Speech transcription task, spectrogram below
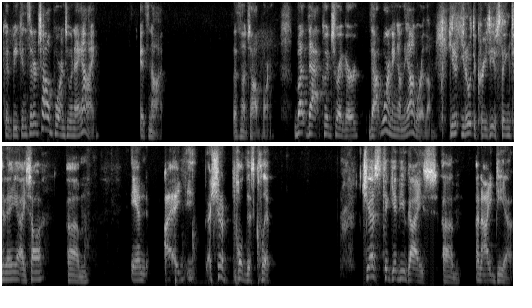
could be considered child porn to an AI. It's not. That's not child porn. But that could trigger that warning on the algorithm. You know, you know what the craziest thing today I saw, um, and I I should have pulled this clip just to give you guys um, an idea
